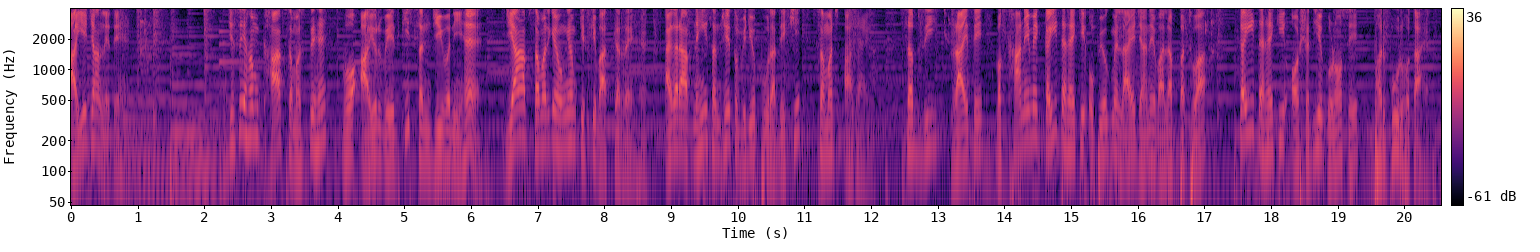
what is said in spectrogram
आइए जान लेते हैं। जिसे हम घास समझते हैं, वो आयुर्वेद की संजीवनी है। जी हाँ आप समझ गए होंगे हम किसकी बात कर रहे हैं। अगर आप नहीं समझे तो वीडियो पूरा देखिए, समझ आ जाएगा। सब्ज़ी, रायते व खाने में कई तरह के उपयोग में लाए जाने वाला बथुआ कई तरह की औषधीय गुणों से भरपूर होता है।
